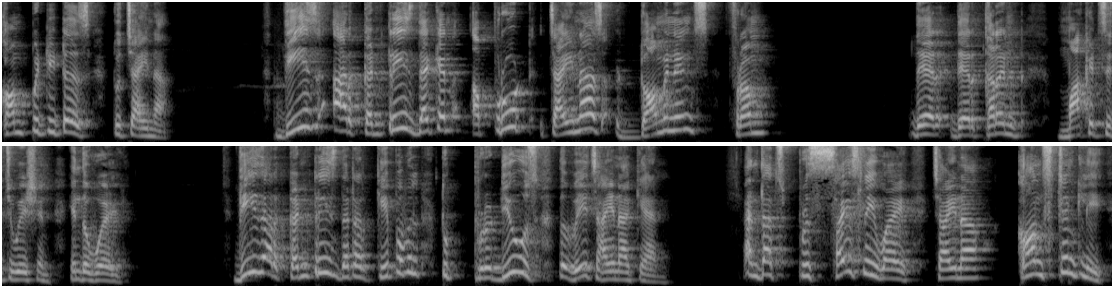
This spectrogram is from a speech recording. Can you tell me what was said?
competitors to China. These are countries that can uproot China's dominance from their, their current market situation in the world. These are countries that are capable to produce the way China can. And that's precisely why China constantly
